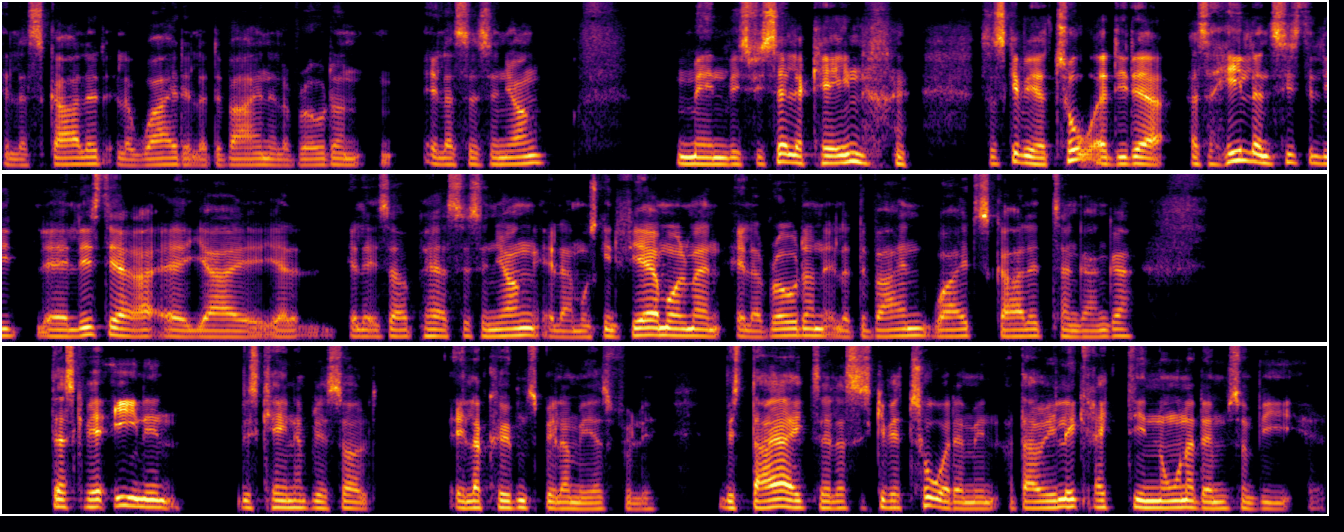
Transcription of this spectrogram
eller Scarlett, eller White, eller Divine, eller Rodon, eller Sessegnon. Men hvis vi sælger Kane, så skal vi have to af de der, altså hele den sidste li- øh, liste, jeg, øh, jeg, jeg, jeg læser op her, Cezanne eller måske en fjerde målmand, eller Rodon, eller Divine, White, Scarlett, Tanganga. Der skal vi have en ind, hvis Kane bliver solgt, eller købe en spiller mere selvfølgelig. Hvis Dyer ikke tæller, så skal vi have to af dem ind, og der er jo ikke rigtig nogen af dem, som vi øh,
